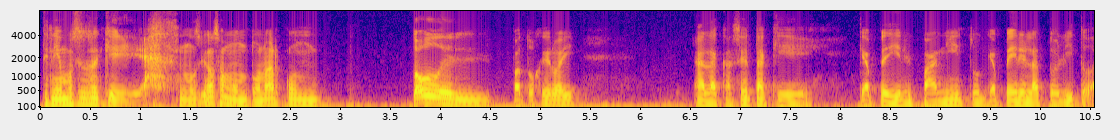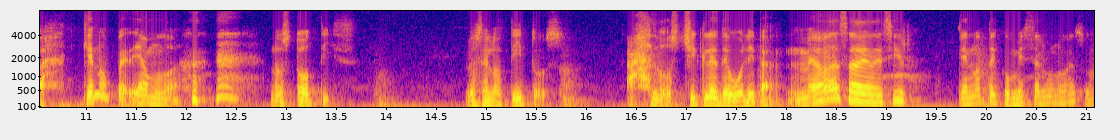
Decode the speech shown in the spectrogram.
Teníamos eso de que ah, nos íbamos a amontonar con todo el patojero ahí a la caseta que, que a pedir el panito, que a pedir el atolito. Ah, ¿Qué no pedíamos? los totis, los elotitos, ah, los chicles de bolita. ¿Me vas a decir que no te comiste alguno de esos.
